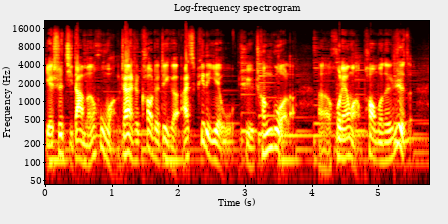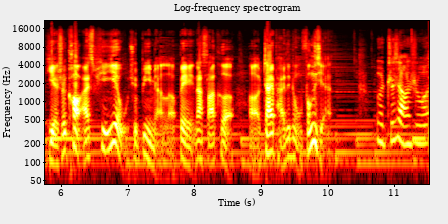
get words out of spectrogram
也是几大门户网站是靠着这个 SP 的业务去撑过了，呃，互联网泡沫的日子，也是靠 SP 业务去避免了被纳斯达克呃摘牌的这种风险。我只想说，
